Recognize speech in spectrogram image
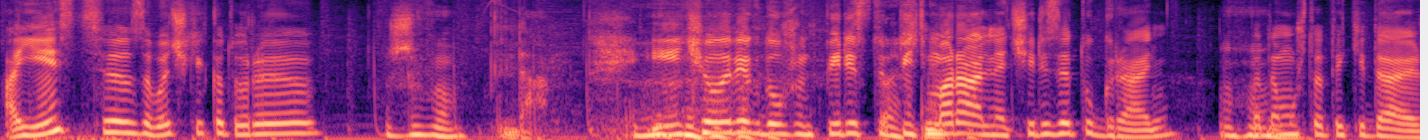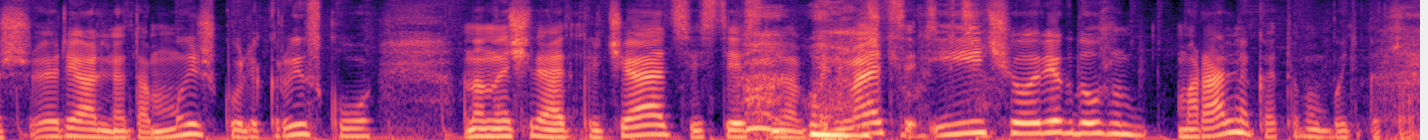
А есть заводчики, которые, Живым. да. И человек должен переступить Страшненько. морально через эту грань, Мгм. потому что ты кидаешь реально там мышку или крыску, она начинает кричать, естественно, Ой, понимаете? И человек должен морально к этому быть готовым.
